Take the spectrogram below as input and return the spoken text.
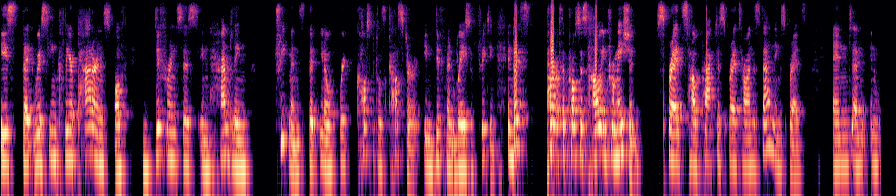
is that we're seeing clear patterns of differences in handling treatments that you know where hospitals cluster in different ways of treating. And that's part of the process how information spreads how practice spreads how understanding spreads. And um, and,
